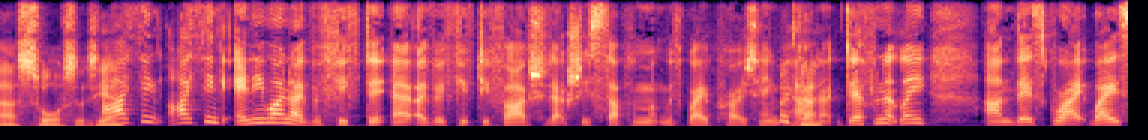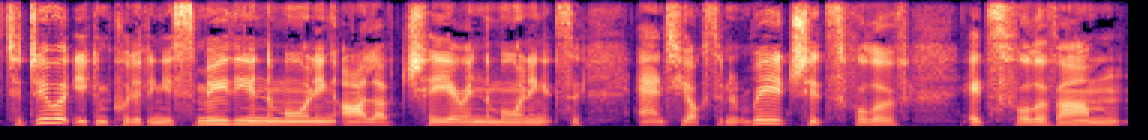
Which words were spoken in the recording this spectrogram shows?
uh, sources, yeah? I think I think anyone over fifty uh, over fifty five should actually supplement with whey protein powder. Definitely, um, there's great ways to do it. You can put it in your smoothie in the morning. I love chia in the morning. It's antioxidant rich. It's full of it's full of um,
